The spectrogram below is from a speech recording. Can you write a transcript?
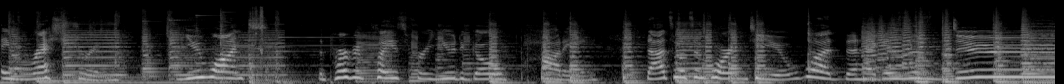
a restroom. You want the perfect place for you to go potty. That's what's important to you. What the heck is this dude?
